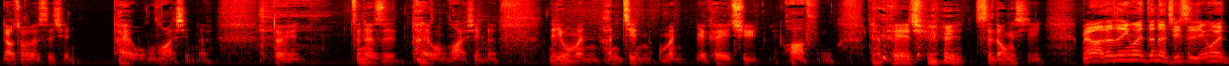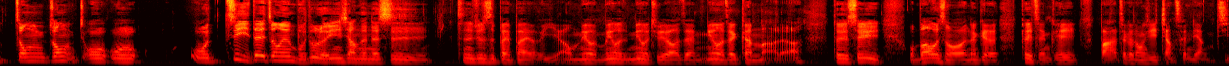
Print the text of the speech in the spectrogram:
要做的事情。太有文化性了，对，真的是太有文化性了。离我们很近，我们也可以去画符，也可以去吃东西。没有，但是因为真的，其实因为中中，我我。我自己对中原普渡的印象真的是，真的就是拜拜而已啊！我没有没有没有觉得要在没有在干嘛的啊！对，所以我不知道为什么那个佩岑可以把这个东西讲成两集。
